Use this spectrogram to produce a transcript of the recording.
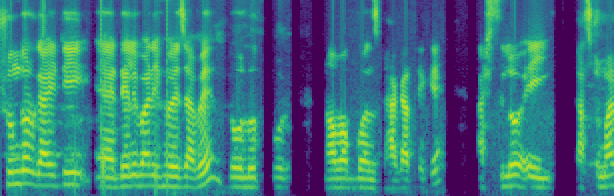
সুন্দর গাড়িটি ডেলিভারি হয়ে যাবে দৌলতপুর, নবাবগঞ্জ, ঢাকা থেকে। আসছিল এই কাস্টমার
